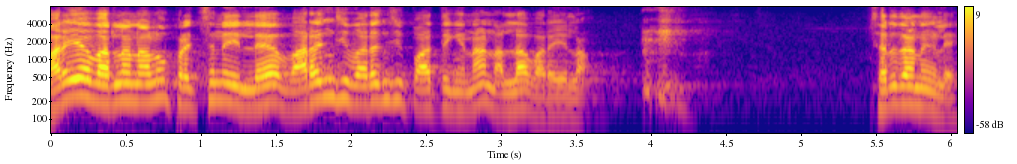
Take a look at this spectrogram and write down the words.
வரைய வரலனாலும் பிரச்சனை இல்லை. வரைஞ்சி வரைஞ்சி பார்த்தீங்கன்னா நல்லா வரையலாம். சரிதானுங்களே?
